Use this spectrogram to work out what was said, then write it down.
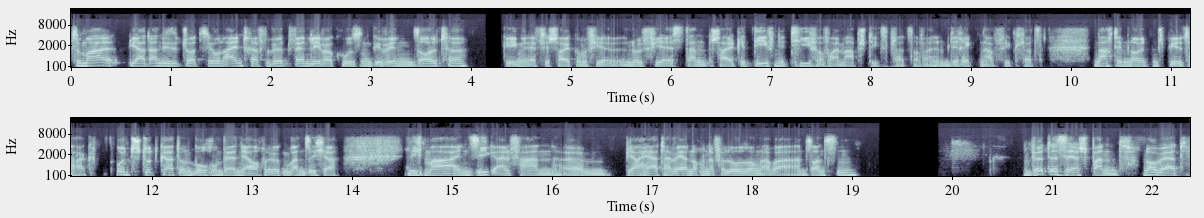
Zumal ja dann die Situation eintreffen wird, wenn Leverkusen gewinnen sollte gegen den FC Schalke 04, ist dann Schalke definitiv auf einem Abstiegsplatz, auf einem direkten Abstiegsplatz nach dem neunten Spieltag. Und Stuttgart und Bochum werden ja auch irgendwann sicher nicht mal einen Sieg einfahren. Ähm, ja, Hertha wäre noch in der Verlosung, aber ansonsten wird es sehr spannend. Norbert,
